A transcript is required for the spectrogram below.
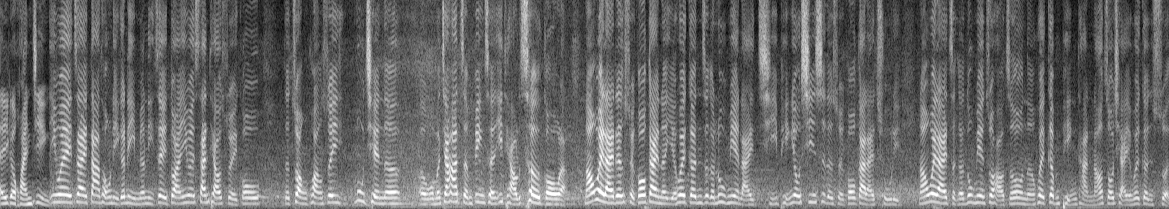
一个环境。因为在大同里跟里门里这一段，因为三条水沟。的状况，所以目前呢，呃，我们将它整并成一条侧沟了。然后未来的水沟盖呢，也会跟这个路面来齐平，用新式的水沟盖来处理。然后未来整个路面做好之后呢，会更平坦，然后走起来也会更顺。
